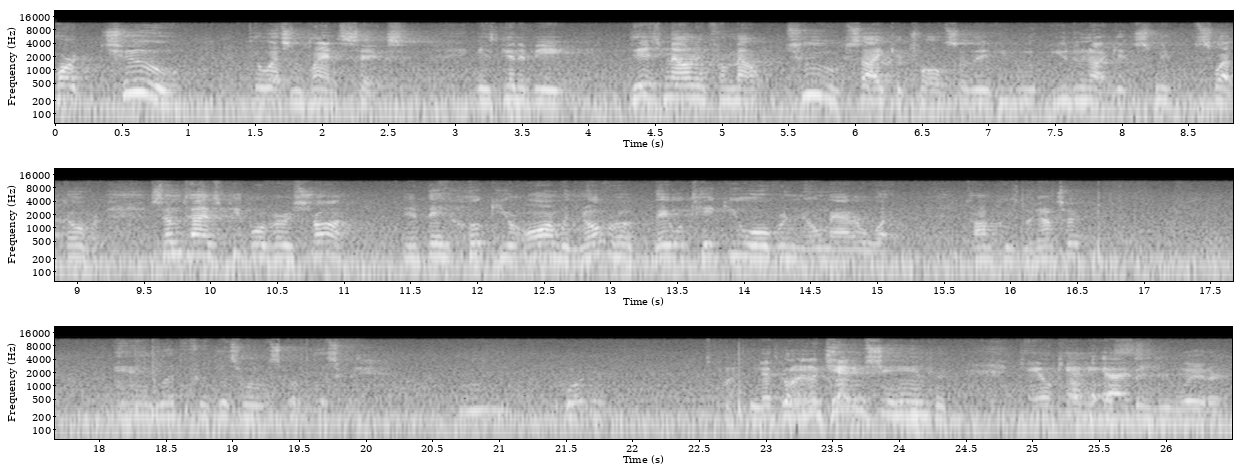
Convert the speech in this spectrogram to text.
part two to lesson plan six is going to be dismounting from mount to side control so that you you do not get sweep, swept over. Sometimes people are very strong. If they hook your arm with an overhook, they will take you over no matter what. Tom, please go down, sir. And let for this one, let's go this way. That's going in the candy machine. KO candy, guys. I'll guys. see you later.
